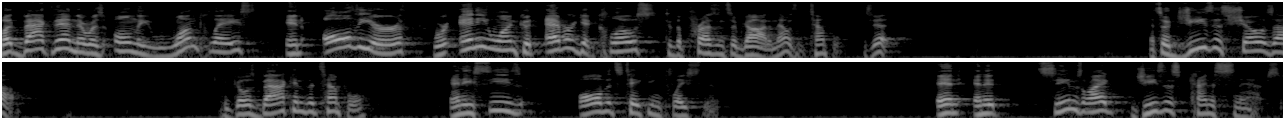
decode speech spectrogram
But back then, there was only one place in all the earth where anyone could ever get close to the presence of God, and that was the temple. That's it. And so Jesus shows up. He goes back into the temple and he sees all that's taking place there. And, and it seems like Jesus kind of snaps.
